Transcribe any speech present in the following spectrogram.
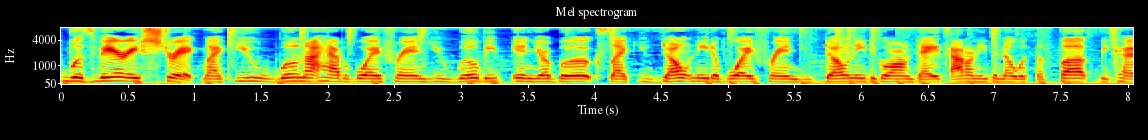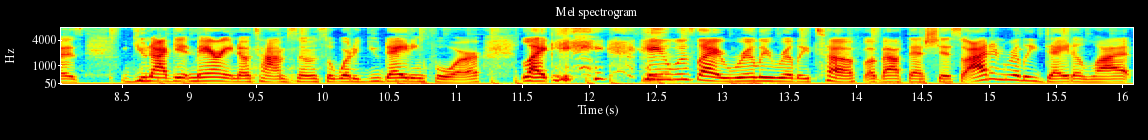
was very strict. Like you will not have a boyfriend. You will be in your books. Like you don't need a boyfriend. You don't need to go on dates. I don't even know what the fuck because you're not getting married no time soon. So what are you dating for? Like he, he yeah. was like really really tough about that shit. So i didn't really date a lot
